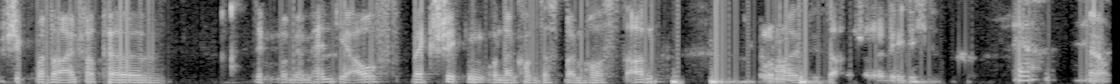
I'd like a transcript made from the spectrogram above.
schickt man da einfach per, nimmt man mit dem Handy auf, wegschicken und dann kommt das beim Host an. Und dann ist die Sache schon erledigt. Ja, ja.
